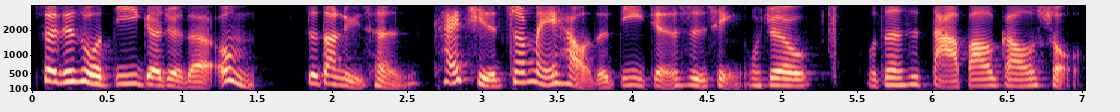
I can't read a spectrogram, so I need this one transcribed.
所以这是我第一个觉得，嗯，这段旅程开启的真美好的第一件事情。我觉得我真的是打包高手。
